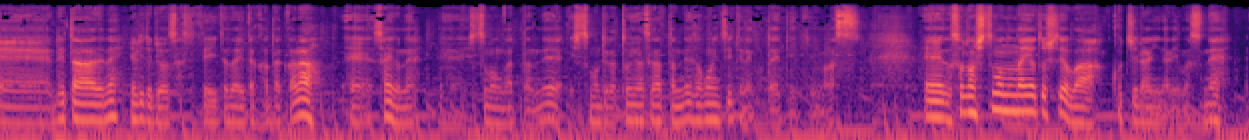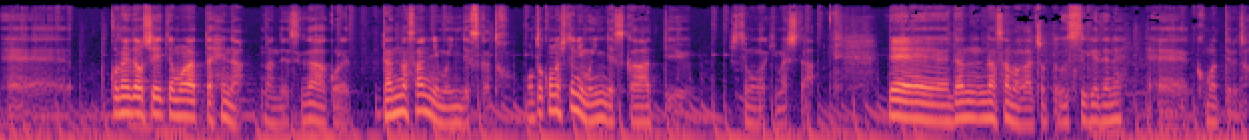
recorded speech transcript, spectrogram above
えレターでねやり取りをさせていただいた方から、え再度ね、質問があったんで質問というか問い合わせがあったんでそこについてね答えていきます。えー、その質問の内容としてはこちらになりますね、えー、この間教えてもらったヘナなんですがこれ旦那さんにもいいんですかと。男の人にもいいんですか？っていう質問が来ました。で旦那様がちょっと薄毛でね、えー、困ってると、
